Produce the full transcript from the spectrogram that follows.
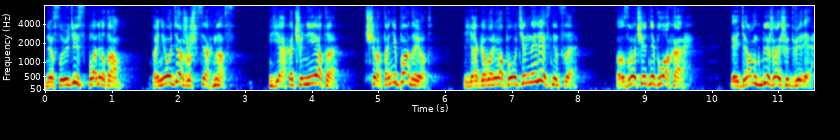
«Не суетись с полетом! Ты не удержишь всех нас!» «Я хочу не это! Чёрт, они падают! Я говорю о паутинной лестнице!» «Звучит неплохо! Идём к ближайшей двери!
